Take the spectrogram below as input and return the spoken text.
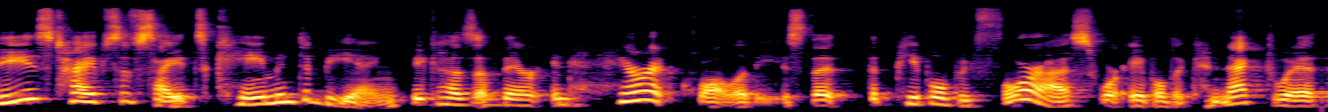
These types of sites came into being because of their inherent qualities that the people before us were able to connect with,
